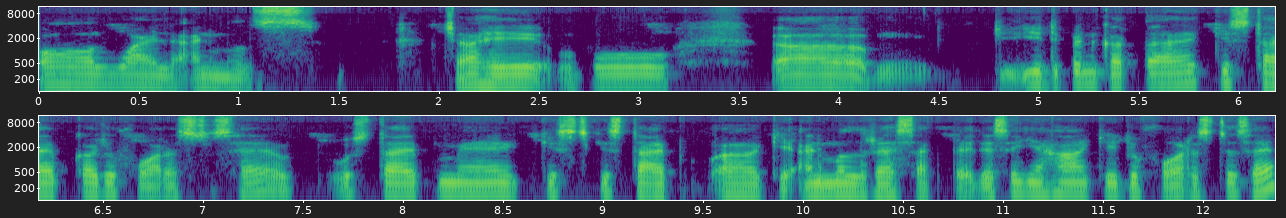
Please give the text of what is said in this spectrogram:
all wild animals चाहे वो ये डिपेंड करता है किस टाइप का जो फॉरेस्ट है, उस टाइप में किस किस टाइप के एनिमल रह सकते हैं। जैसे यहाँ के जो फॉरेस्ट है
